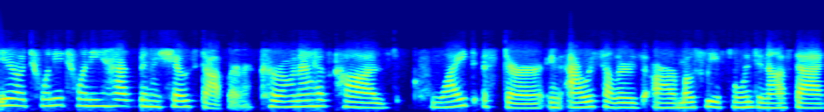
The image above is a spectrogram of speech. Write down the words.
You know, 2020 has been a showstopper. Corona has caused quite a stir, and our sellers are mostly affluent enough that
